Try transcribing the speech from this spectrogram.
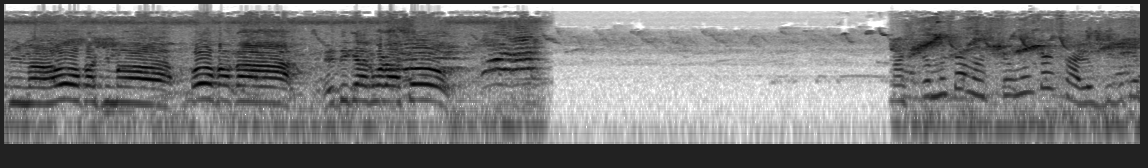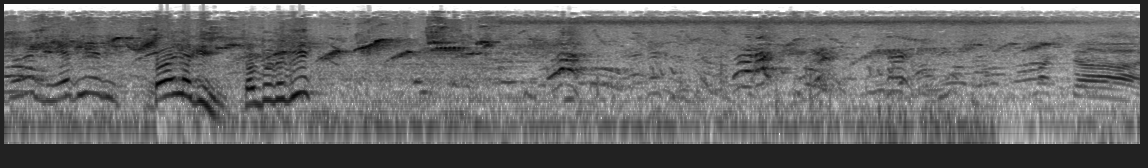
জেঠিমা ও কাকিমা ও কাকা এদিকে একবার আসো। মাস্টারমশাই মাস্টারমশাই শালুক দিদিকে ধরে বিয়ে দিয়ে দিচ্ছি। তাই নাকি? চল তো দেখি। মাস্টার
